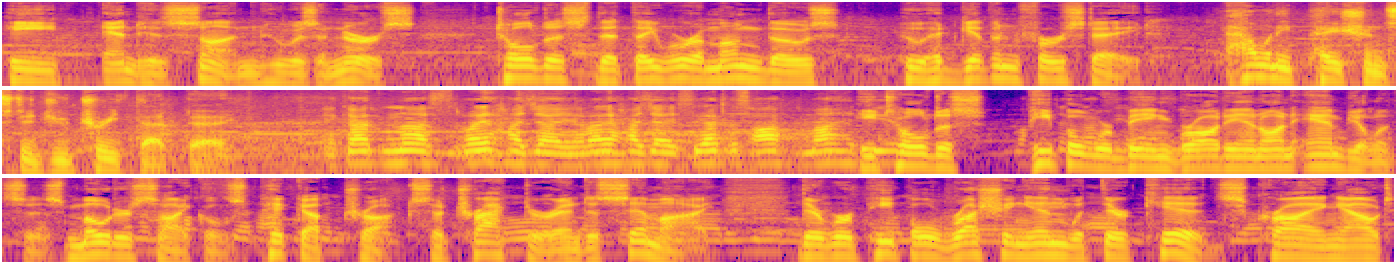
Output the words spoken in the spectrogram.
He and his son, who was a nurse, told us that they were among those who had given first aid. How many patients did you treat that day? He told us people were being brought in on ambulances, motorcycles, pickup trucks, a tractor, and a semi. There were people rushing in with their kids, crying out,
